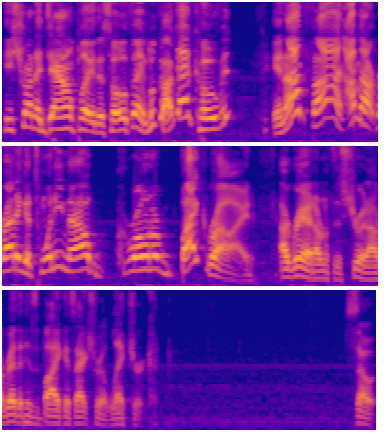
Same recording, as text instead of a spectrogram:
He's trying to downplay this whole thing. Look, I got COVID and I'm fine. I'm out riding a 20 mile Corona bike ride. I read, I don't know if this is true, I read that his bike is actually electric. So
